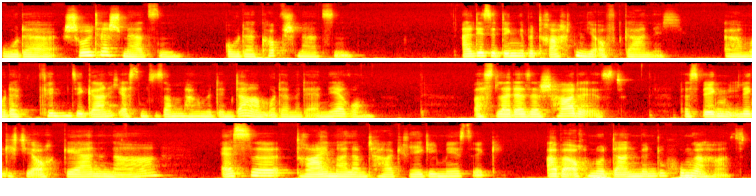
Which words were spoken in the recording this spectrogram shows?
oder Schulterschmerzen oder Kopfschmerzen. All diese Dinge betrachten wir oft gar nicht ähm, oder finden sie gar nicht erst im Zusammenhang mit dem Darm oder mit der Ernährung, was leider sehr schade ist. Deswegen lege ich dir auch gerne nahe, esse dreimal am Tag regelmäßig, aber auch nur dann, wenn du Hunger hast.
